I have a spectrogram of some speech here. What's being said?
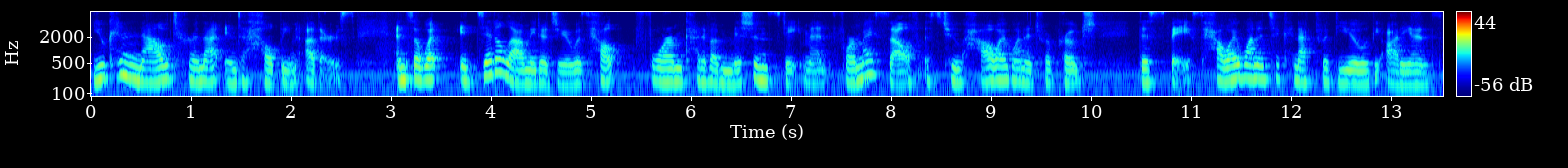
you can now turn that into helping others. And so, what it did allow me to do was help form kind of a mission statement for myself as to how I wanted to approach this space, how I wanted to connect with you, the audience,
